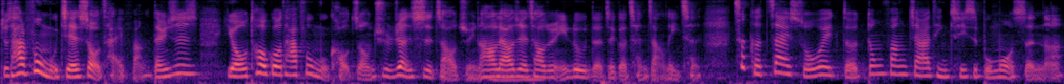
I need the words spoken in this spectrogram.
就他的父母接受采访，等于是由透过他父母口中去认识昭君，然后了解昭君一路的这个成长历程。这个在所谓的东方家庭其实不陌生啊，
